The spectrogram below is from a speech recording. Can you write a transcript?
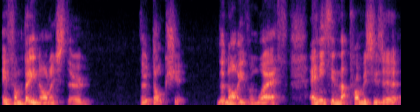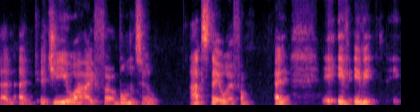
if I'm being honest, they're, they're dog shit. They're not even worth anything that promises a, a, a GUI for Ubuntu. I'd stay away from. And if, if it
